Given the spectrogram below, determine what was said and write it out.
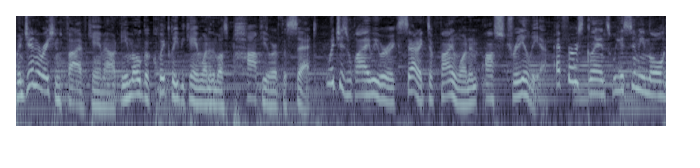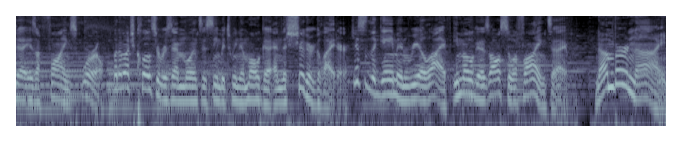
When Generation 5 came out, Emolga quickly became one of the most popular of the set, which is why we were ecstatic to find one in Australia. At first glance, we assume Emolga is a flying squirrel, but a much closer resemblance is seen between Emolga and the Sugar Glider. Just as the game in real life, Emolga is also a flying type. Number 9,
